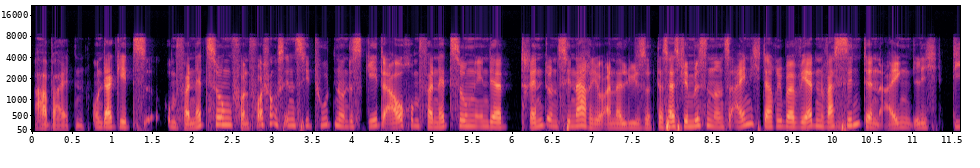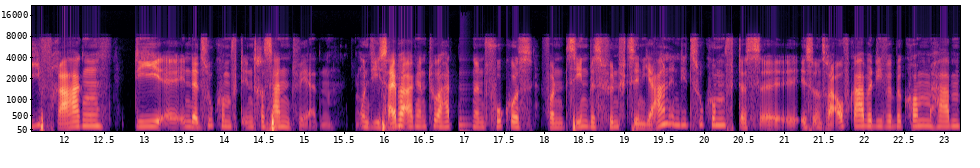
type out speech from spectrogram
arbeiten. Und da geht es um Vernetzung von Forschungsinstituten und es geht auch um Vernetzung in der Trend- und Szenarioanalyse. Das heißt, wir müssen uns einig darüber werden, was sind denn eigentlich die Fragen, die äh, in der Zukunft interessant werden. Und die Cyberagentur hat einen Fokus von 10 bis 15 Jahren in die Zukunft. Das äh, ist unsere Aufgabe, die wir bekommen haben.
